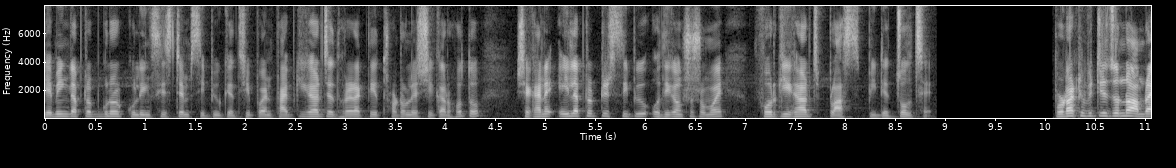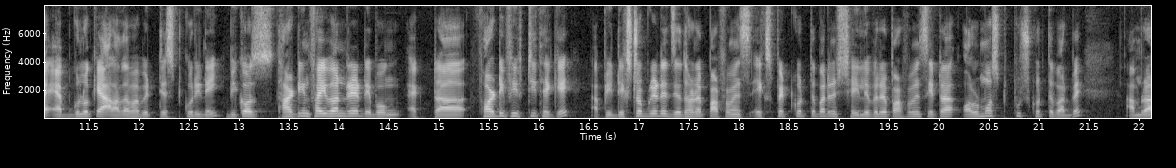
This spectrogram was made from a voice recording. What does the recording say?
গেমিং ল্যাপটপগুলোর কুলিং সিস্টেম সিপিউকে থ্রি পয়েন্ট ফাইভ গিগাহার্জে ধরে রাখতে থ্রটলের শিকার হতো, সেখানে এই ল্যাপটপটির সিপিউ অধিকাংশ সময় ফোর কিঘার্জ প্লাস স্পিডে চলছে। প্রোডাক্টিভিটির জন্য আমরা অ্যাপগুলোকে আলাদাভাবে টেস্ট করি নেই। বিকজ থার্টিন ফাইভ হান্ড্রেড এবং একটা ফর্টি ফিফটি থেকে আপনি ডেস্কটপ গ্রেডে যে ধরনের পারফরমেন্স এক্সপেক্ট করতে পারেন, সেই লেভেলের পারফরমেন্স এটা অলমোস্ট পুশ করতে পারবে। আমরা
